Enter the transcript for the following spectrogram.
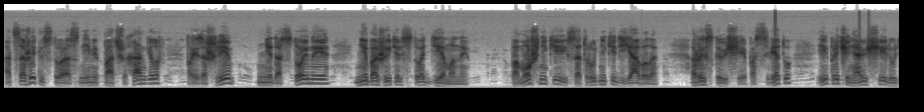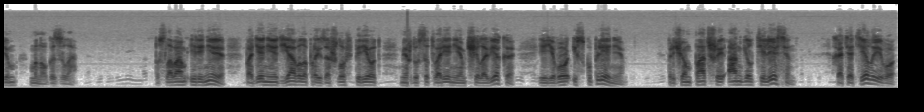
От сожительства с ними падших ангелов произошли недостойные небожительства демоны – помощники и сотрудники дьявола, рыскающие по свету и причиняющие людям много зла. По словам Иринея, падение дьявола произошло в период между сотворением человека и его искуплением. Причем падший ангел телесен, хотя тело его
